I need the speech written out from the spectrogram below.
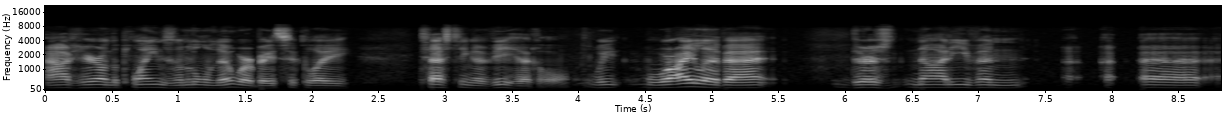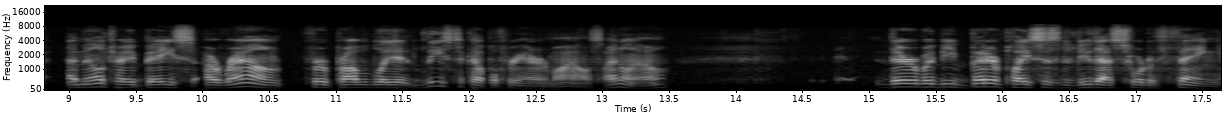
out here on the plains in the middle of nowhere, basically testing a vehicle. We where I live at, there's not even a, a, a military base around for probably at least a couple, three hundred miles. I don't know. There would be better places to do that sort of thing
